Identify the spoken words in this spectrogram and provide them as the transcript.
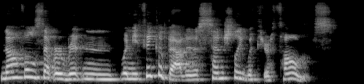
novels that were written, when you think about it, essentially with your thumbs.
